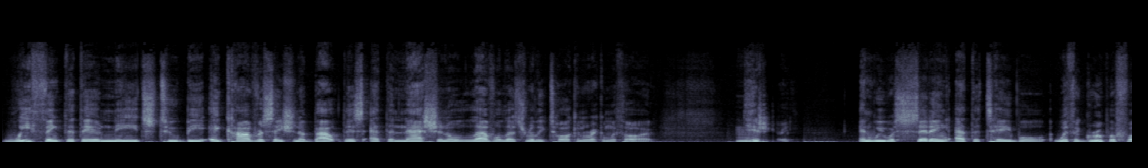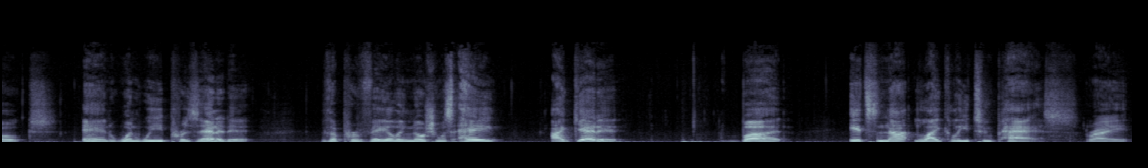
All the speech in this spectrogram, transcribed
we think that there needs to be a conversation about this at the national level. Let's really talk and reckon with our mm-hmm. history. And we were sitting at the table with a group of folks. And when we presented it, the prevailing notion was hey, I get it, but it's not likely to pass, right?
